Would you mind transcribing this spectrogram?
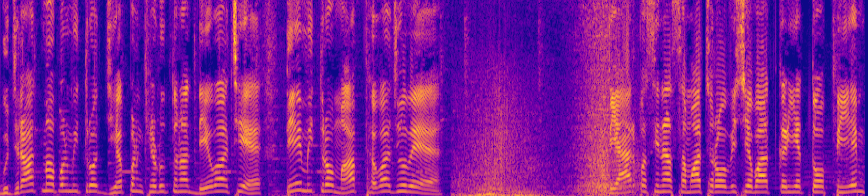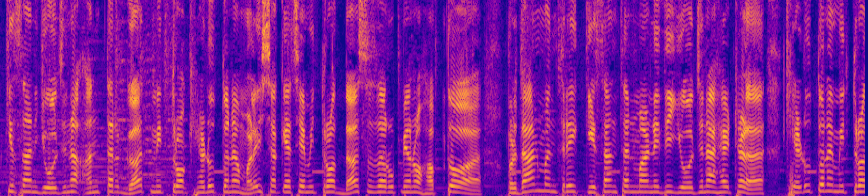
ગુજરાતમાં પણ મિત્રો, જે પણ ખેડૂતોના દેવા છે, તે મિત્રો માફ થવા જોવે. ત્યાર પછીના સમાચારો વિશે વાત કરીએ તો પીએમ કિસાન યોજના અંતર્ગત મિત્રો ખેડૂતોને મળી શકે છે મિત્રો દસ હજાર રૂપિયાનો હપ્તો. પ્રધાનમંત્રી કિસાન સન્માન નિધિ યોજના હેઠળ ખેડૂતોને મિત્રો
